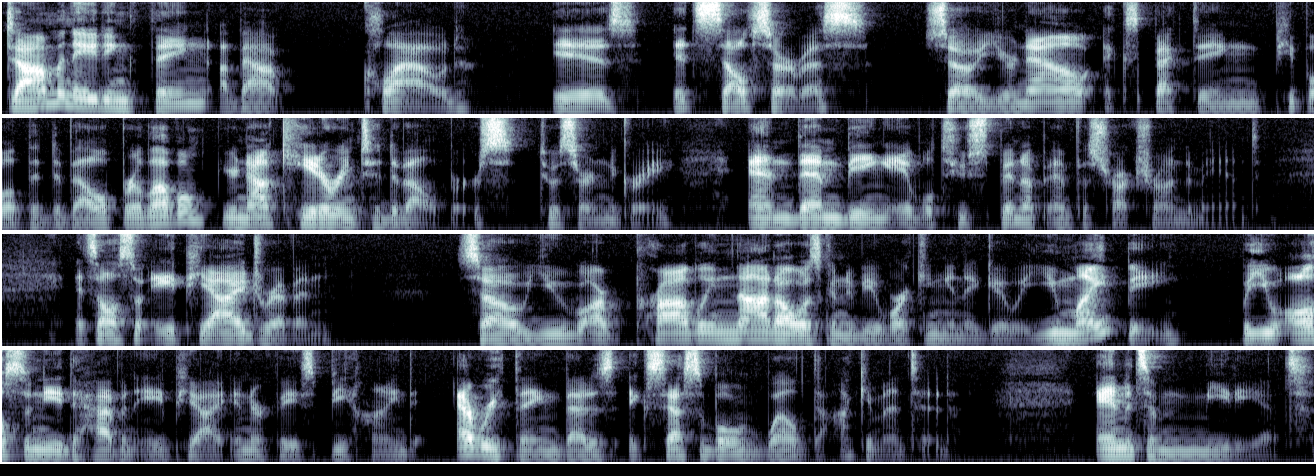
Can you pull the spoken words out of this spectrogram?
dominating thing about cloud is it's self-service. So you're now expecting people at the developer level, you're now catering to developers to a certain degree, and them being able to spin up infrastructure on demand. It's also API driven. So you are probably not always going to be working in a GUI. You might be, but you also need to have an API interface behind everything that is accessible and well documented. And it's immediate.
